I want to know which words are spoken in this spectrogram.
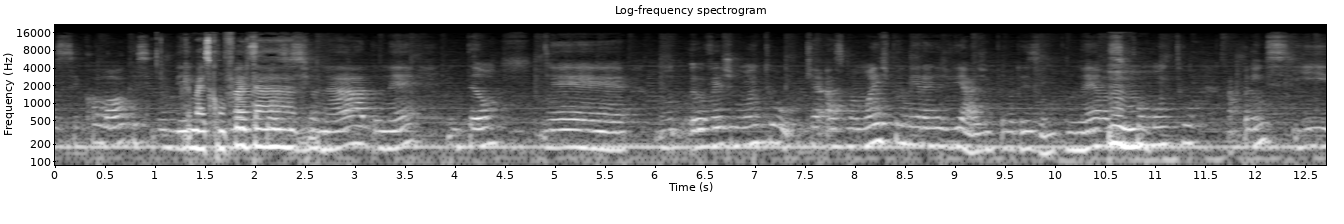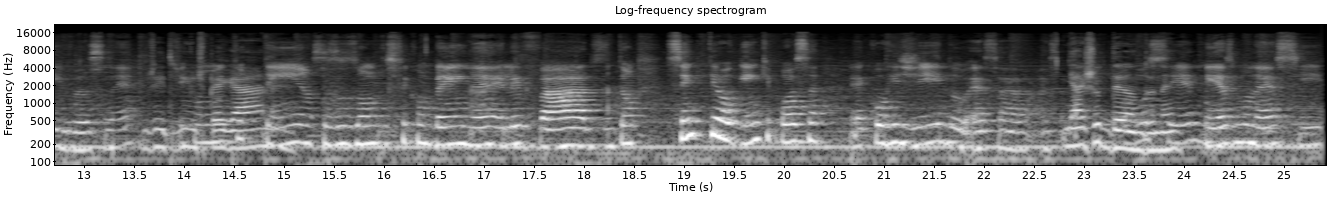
você coloca esse bebê é mais confortável, mais posicionado, né? Então, é, eu vejo muito que as mamães de primeira viagem, por exemplo, né? Elas uhum. ficam muito apreensivas, né? O jeitinho de pegar, muito né? tensas, os ombros ficam bem, né? Elevados. Então, sempre ter alguém que possa é, corrigindo essa, essa e ajudando, você né? Você mesmo, né? Se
